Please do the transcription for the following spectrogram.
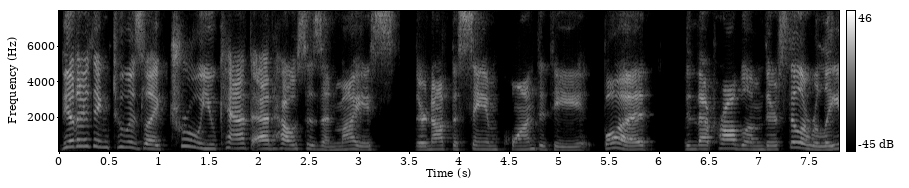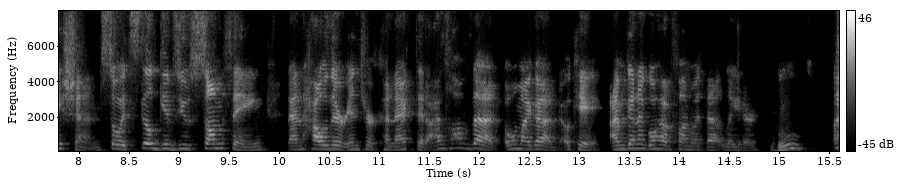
The other thing too is like true, you can't add houses and mice. They're not the same quantity, but in that problem, there's still a relation. So it still gives you something and how they're interconnected. I love that. Oh my God. Okay. I'm going to go have fun with that later.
